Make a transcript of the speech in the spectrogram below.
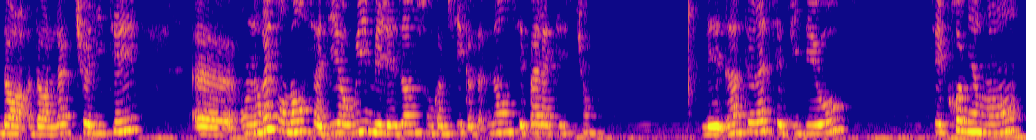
dans, l'actualité, euh, on aurait tendance à dire oui, mais les hommes sont comme ci, comme ça. Non, c'est pas la question. L'intérêt de cette vidéo, c'est premièrement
